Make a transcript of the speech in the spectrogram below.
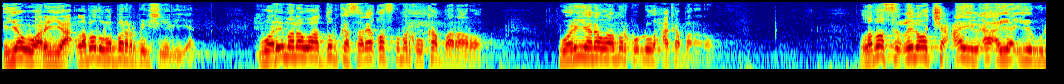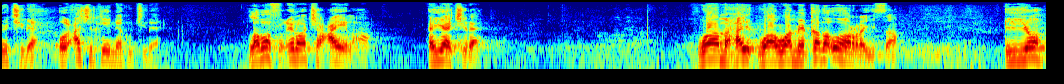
iyo wariya. Labaduba barar bay sheegayaan warimana waa dubka sare qofku markuu ka bararo wariyana waa markuu dhuuxa ka bararo laba ficiloo jacayl ah ayaa iyaguna jira oo cashirkeena ku jira. Laba ficiloo jacayl ah ayaa jira. Waa maxay? Waa wamiqada u horeysa iyo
